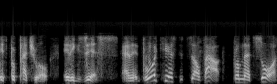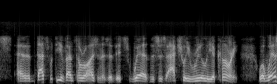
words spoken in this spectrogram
it's perpetual. It exists. And it broadcasts itself out from that source. And that's what the event horizon is. It's where this is actually really occurring. What we're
